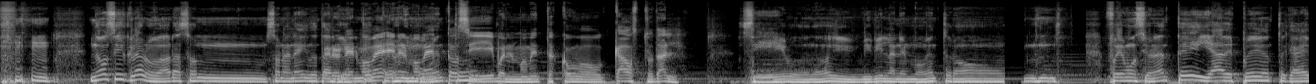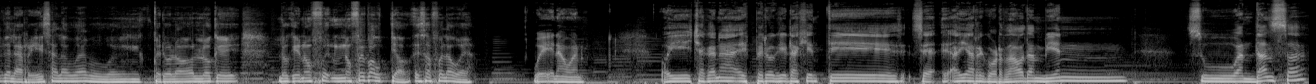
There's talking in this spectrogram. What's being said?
no, sí, claro, ahora son, son anécdotas. Pero en el, en el momento, sí, pues en el momento es como caos total. Sí, pues, y vivirla en el momento no fue emocionante y ya después te cagáis de la risa la weá, pues, pero lo, que lo que no fue no fue pauteado, esa fue la weá. Buena, bueno. Oye, Chacana, espero que la gente se haya recordado también su andanza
